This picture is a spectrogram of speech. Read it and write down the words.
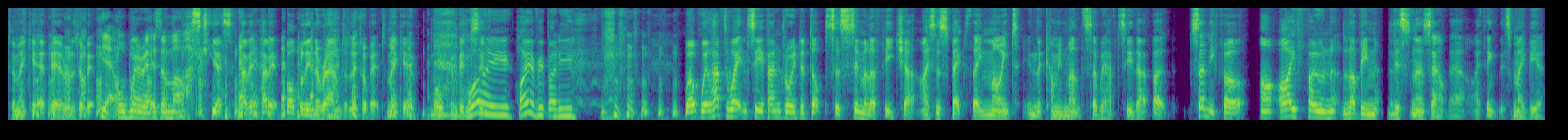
to make it appear a little bit. Yeah, or wear it as a mask. Yes, have it have it bobbling around a little bit to make it more convincing. hi everybody. Well, we'll have to wait and see if Android adopts a similar feature. I suspect they might in the coming months, so we have to see that. But certainly for our iPhone loving listeners out there, I think this may be a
